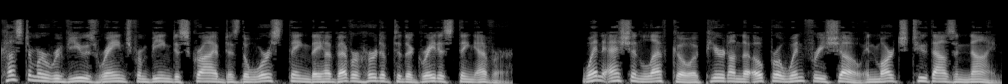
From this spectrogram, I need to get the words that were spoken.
Customer reviews range from being described as the worst thing they have ever heard of to the greatest thing ever. When Esch and Lefkoe appeared on The Oprah Winfrey Show in March 2009,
